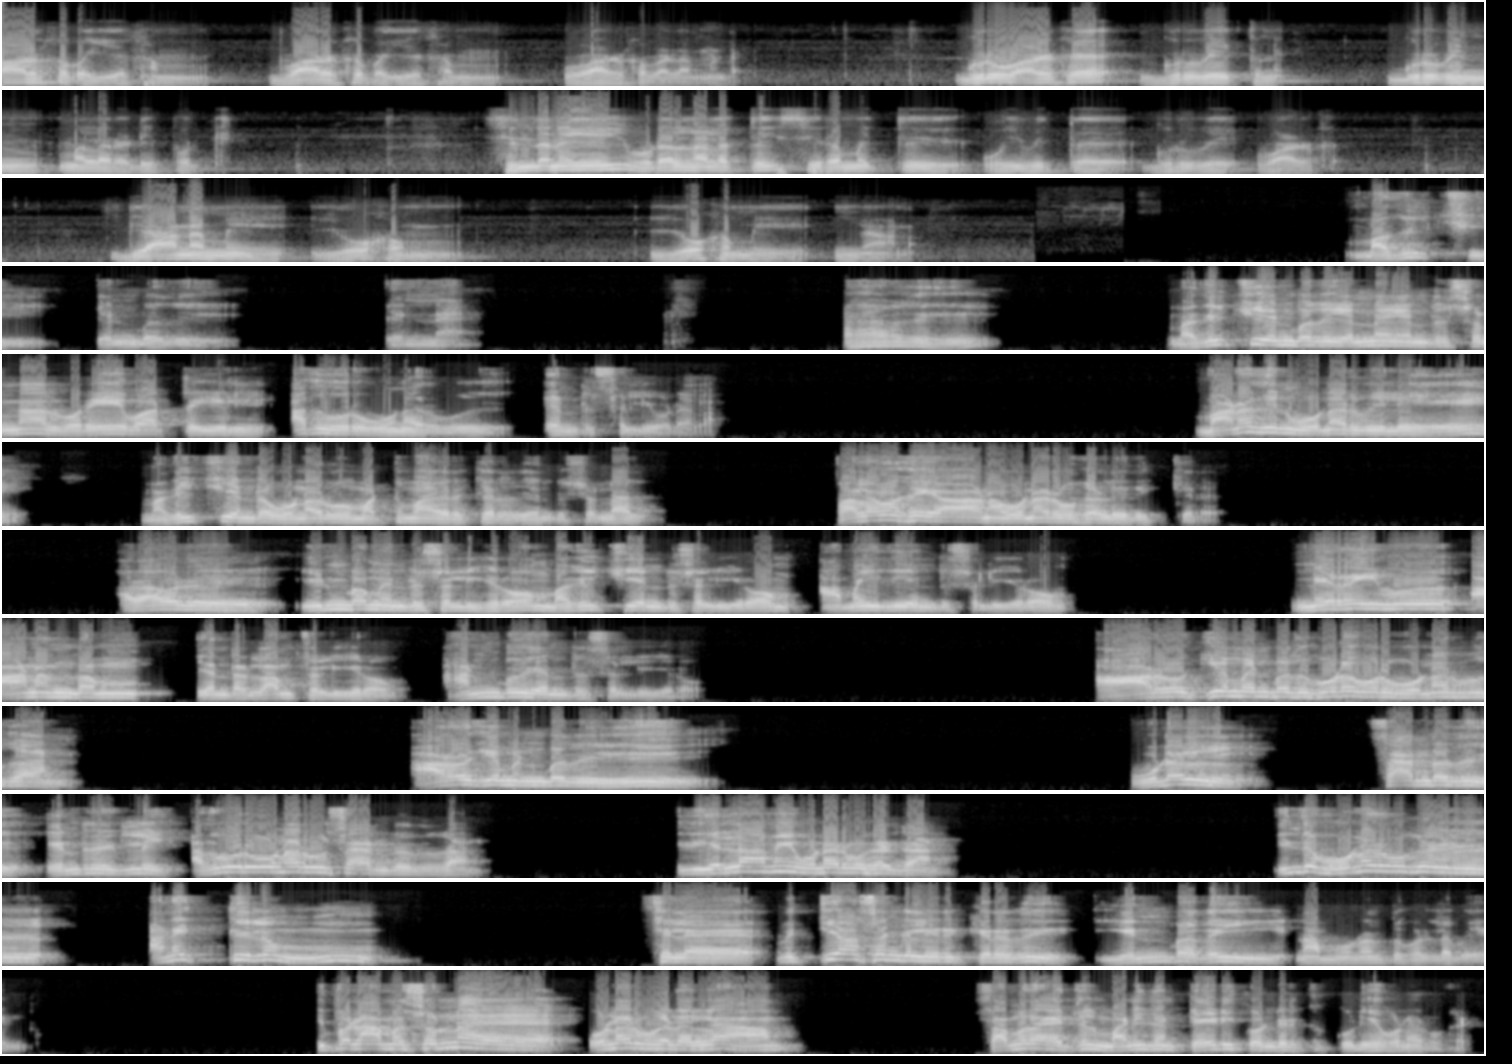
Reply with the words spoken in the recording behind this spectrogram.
வாழ்க வையகம் வாழ்க வையகம் வாழ்க வளமுடன். குரு வாழ்க குருவே துணை. குருவின் மலரடி போற்றி. சிந்தனையை உடல் நலத்தை சீரமைத்து உய்வித்த குருவே வாழ்க. தியானமே யோகம் யோகமே ஞானம். மகிழ்ச்சி என்பது என்ன? அதாவது மகிழ்ச்சி என்பது என்ன என்று சொன்னால் ஒரே வார்த்தையில் அது ஒரு உணர்வு என்று சொல்லிவிடலாம். மனதின் உணர்விலே மகிழ்ச்சி என்ற உணர்வு மட்டுமா இருக்கிறது என்று சொன்னால் பல வகையான உணர்வுகள் இருக்கிறது. அதாவது இன்பம் என்று சொல்லுகிறோம் மகிழ்ச்சி என்று சொல்கிறோம் அமைதி என்று சொல்கிறோம் நிறைவு ஆனந்தம் என்றெல்லாம் சொல்கிறோம் அன்பு என்று சொல்லுகிறோம். ஆரோக்கியம் என்பது கூட ஒரு உணர்வு தான் ஆரோக்கியம் என்பது உடல் சார்ந்தது என்று இல்லை. அது ஒரு உணர்வு சார்ந்தது தான் இது எல்லாமே உணர்வுகள் தான் இந்த உணர்வுகள் அனைத்திலும் சில வித்தியாசங்கள் இருக்கிறது என்பதை நாம் உணர்ந்து கொள்ள வேண்டும். இப்ப நாம சொன்ன உணர்வுகள் எல்லாம் சமுதாயத்தில் மனிதன் தேடிக்கொண்டிருக்கக்கூடிய உணர்வுகள்.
